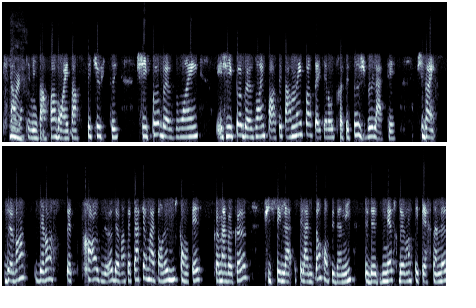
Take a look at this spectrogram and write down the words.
puis savoir que mes enfants vont être en sécurité. J'ai pas besoin j'ai pas besoin de passer par n'importe quel autre processus, je veux la paix. Puis ben, devant devant cette phrase-là, devant cette affirmation-là, nous, ce qu'on fait comme avocat, puis c'est la c'est la mission qu'on s'est donnée, c'est de mettre devant ces personnes-là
